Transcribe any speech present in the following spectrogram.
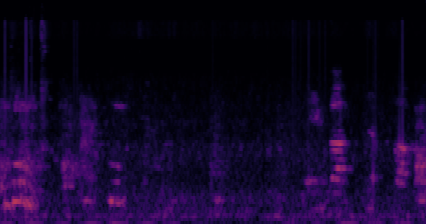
May bakit pa ako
